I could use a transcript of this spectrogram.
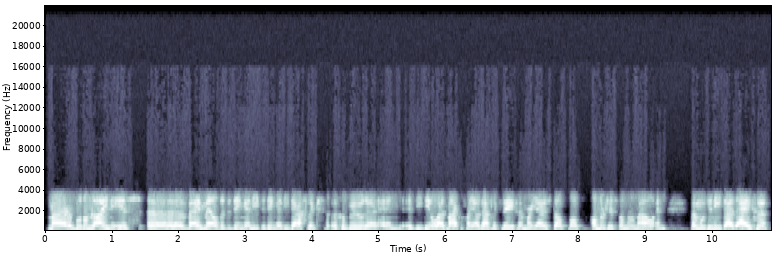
maar bottom line is, uh, wij melden de dingen, niet de dingen die dagelijks uh, gebeuren en die deel uitmaken van jouw dagelijks leven, maar juist dat wat anders is dan normaal. En we moeten niet uit eigen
